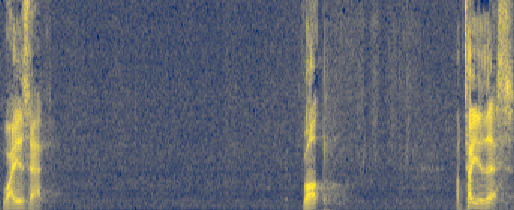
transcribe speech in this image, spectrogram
Why is that? Well, I'll tell you this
